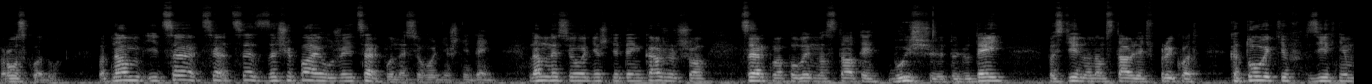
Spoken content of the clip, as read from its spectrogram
розкладу. От нам і це, це, це зачіпає вже і церкву на сьогоднішній день. Нам на сьогоднішній день кажуть, що церква повинна стати ближчою до людей. Постійно нам ставлять в приклад католиків з їхнім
